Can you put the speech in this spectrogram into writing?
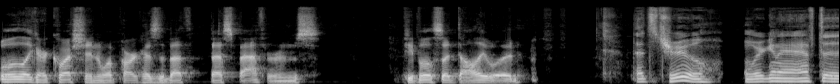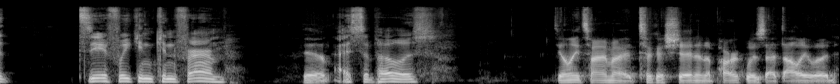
Well, like our question, what park has the best best bathrooms? People said Dollywood. That's true. We're gonna have to see if we can confirm, Yeah. I suppose. The only time I took a shit in a park was at Dollywood.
